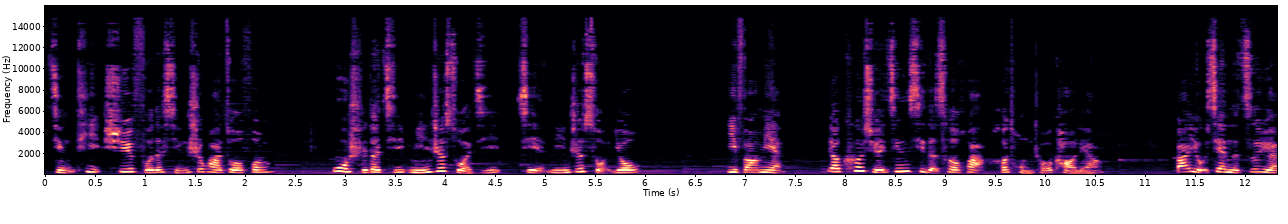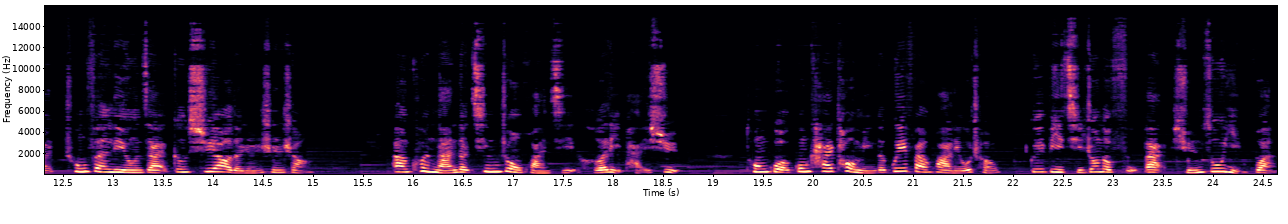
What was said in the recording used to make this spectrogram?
警惕虚浮的形式化作风，务实的急民之所急，解民之所忧。一方面，要科学精细的策划和统筹考量。把有限的资源充分利用在更需要的人身上，按困难的轻重缓急合理排序，通过公开透明的规范化流程，规避其中的腐败、寻租隐患，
